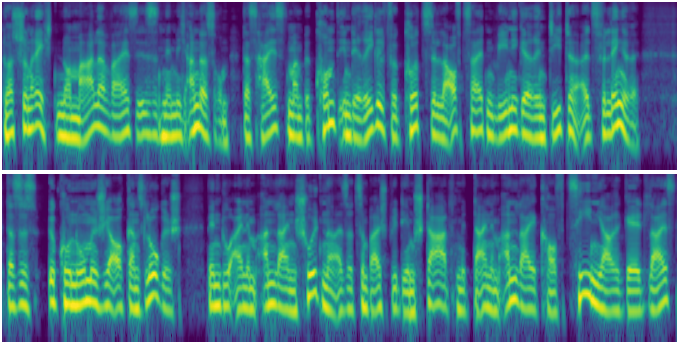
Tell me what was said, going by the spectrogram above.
Du hast schon recht. Normalerweise ist es nämlich andersrum. Das heißt, man bekommt in der Regel für kurze Laufzeiten weniger Rendite als für längere. Das ist ökonomisch ja auch ganz logisch. Wenn du einem Anleihenschuldner, also zum Beispiel dem Staat, mit deinem Anleihekauf zehn Jahre Geld leist,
